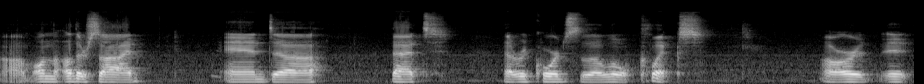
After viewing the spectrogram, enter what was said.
um, on the other side. And uh, that that records the little clicks. Or it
